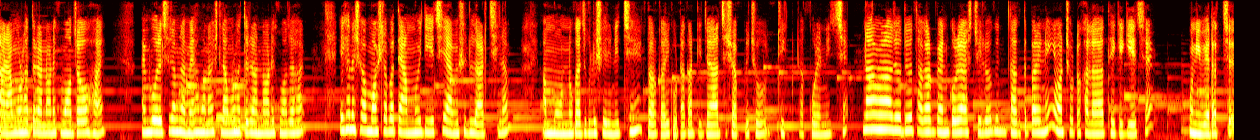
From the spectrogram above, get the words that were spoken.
আর আম্মুর হাতের রান্না অনেক মজাও হয়। আমি বলেছিলাম না, মেহমান আসলে আম্মুর হাতের রান্না অনেক মজা হয়। এখানে সব মশলাপাতি আম্মুই দিয়েছি, আমি শুধু লাড়ছিলাম। আম্মু অন্য কাজগুলো সেরে নিচ্ছে, তরকারি, কোটাকাটি যা আছে সব কিছু ঠিকঠাক করে নিচ্ছে। না, ওনারা যদিও থাকার প্ল্যান করে আসছিল, কিন্তু থাকতে পারেনি। আমার ছোট খালা থেকে গিয়েছে, উনি বেড়াচ্ছে।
